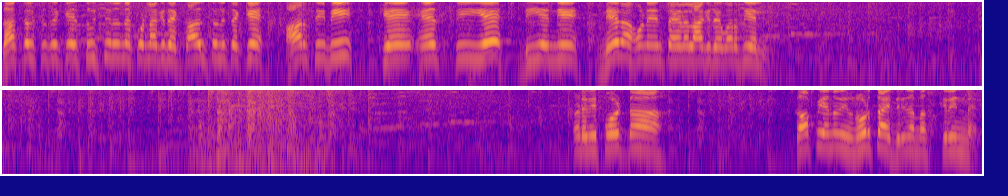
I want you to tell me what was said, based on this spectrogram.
ದಾಖಲಿಸುವುದಕ್ಕೆ ಸೂಚನೆಯನ್ನು ಕೊಡಲಾಗಿದೆ. ಕಾಲ್ ತುಳಿತಕ್ಕೆ R C B KSCA, DNA ನೇರ ಹೊಣೆ ಅಂತ ಹೇಳಲಾಗಿದೆ ವರದಿಯಲ್ಲಿ. ನೋಡಿ ರಿಪೋರ್ಟ್ನ ಕಾಪಿಯನ್ನು ನೀವು ನೋಡ್ತಾ ಇದ್ದೀರಿ ನಮ್ಮ ಸ್ಕ್ರೀನ್ ಮೇಲೆ.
